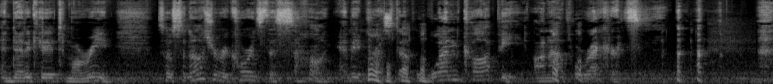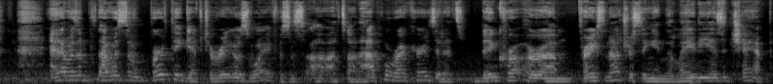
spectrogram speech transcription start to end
and dedicate it to Maureen? So Sinatra records this song and they pressed up one copy on Apple Records. and that was a, that was a birthday gift to Ringo's wife. It's, just, uh, it's on Apple Records, and it's Bing Cro- or um, Frank Sinatra singing "The Lady Is a Champ,"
